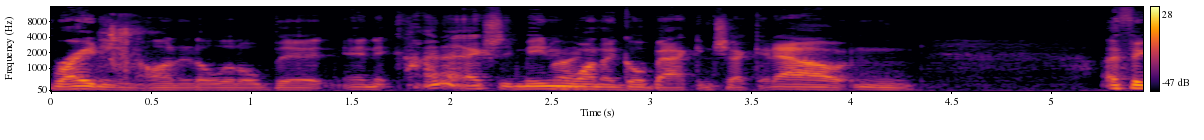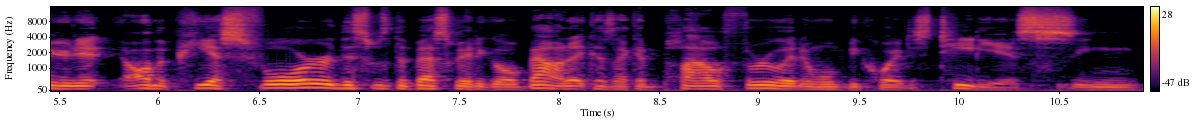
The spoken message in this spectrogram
writing on it a little bit, and it kind of actually made me Right. want to go back and check it out and. I figured it on the PS4. This was the best way to go about it because I could plow through it and won't be quite as tedious. And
